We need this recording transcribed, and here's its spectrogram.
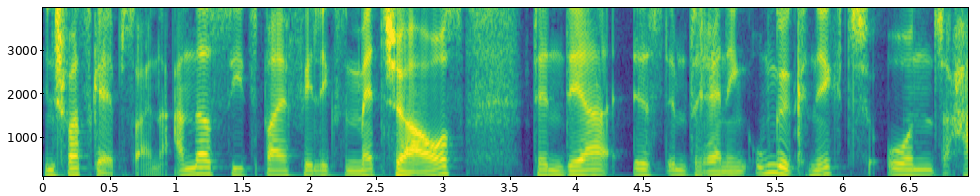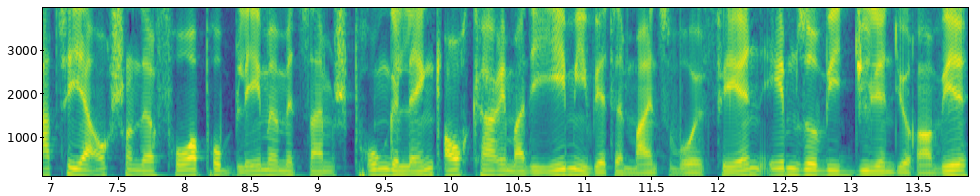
in Schwarz-Gelb sein. Anders sieht es bei Felix Metscher aus, denn der ist im Training umgeknickt und hatte ja auch schon davor Probleme mit seinem Sprunggelenk. Auch Karim Adeyemi wird in Mainz wohl fehlen, ebenso wie Julien Duranville,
